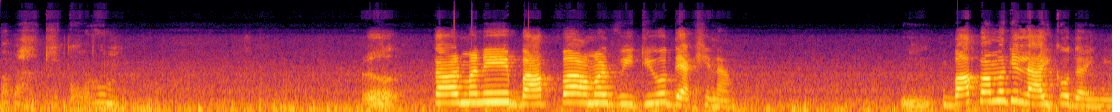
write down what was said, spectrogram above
বাবা, কি গরম। তার মানে বাপ্পা আমার ভিডিও দেখে না। বাপ্পা আমাকে লাইকও দেয়নি।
